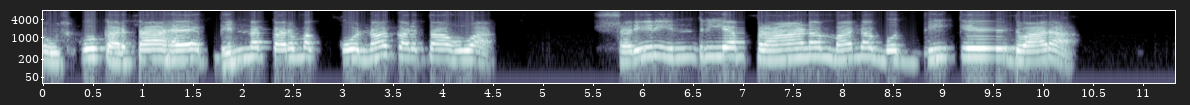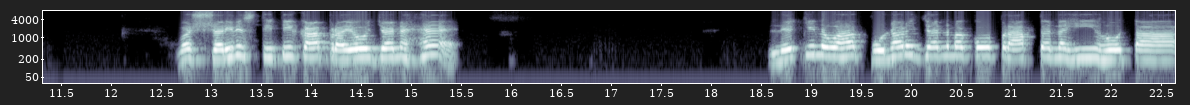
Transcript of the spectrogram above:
तो उसको करता है भिन्न कर्म को न करता हुआ, शरीर इंद्रिय प्राण मन बुद्धि के द्वारा, वह शरीर स्थिति का प्रयोजन है। लेकिन वह पुनर्जन्म को प्राप्त नहीं होता।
